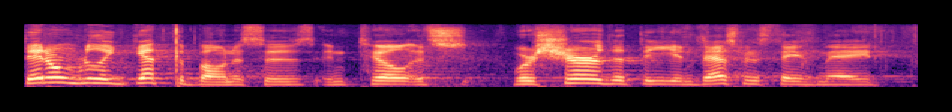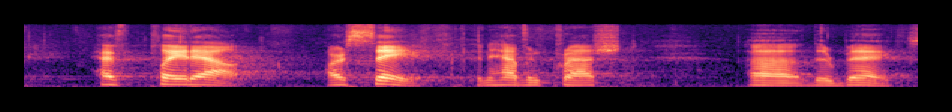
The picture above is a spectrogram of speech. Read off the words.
they don't really get the bonuses until it's we're sure that the investments they've made have played out, are safe, and haven't crashed uh, their banks.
